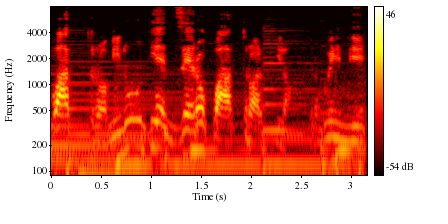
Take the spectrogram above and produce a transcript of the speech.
4 minuti e 0,4 al chilometro. Quindi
